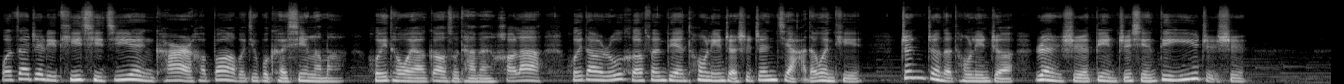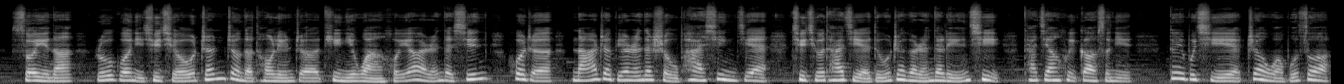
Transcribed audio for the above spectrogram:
我在这里提起基恩、卡尔和 Bob 就不可信了吗？回头我要告诉他们。好了，回到如何分辨通灵者是真假的问题。真正的通灵者认识并执行第一指示。所以呢，如果你去求真正的通灵者替你挽回二人的心，或者拿着别人的手帕信件去求他解读这个人的灵气，他将会告诉你：对不起，这我不做，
